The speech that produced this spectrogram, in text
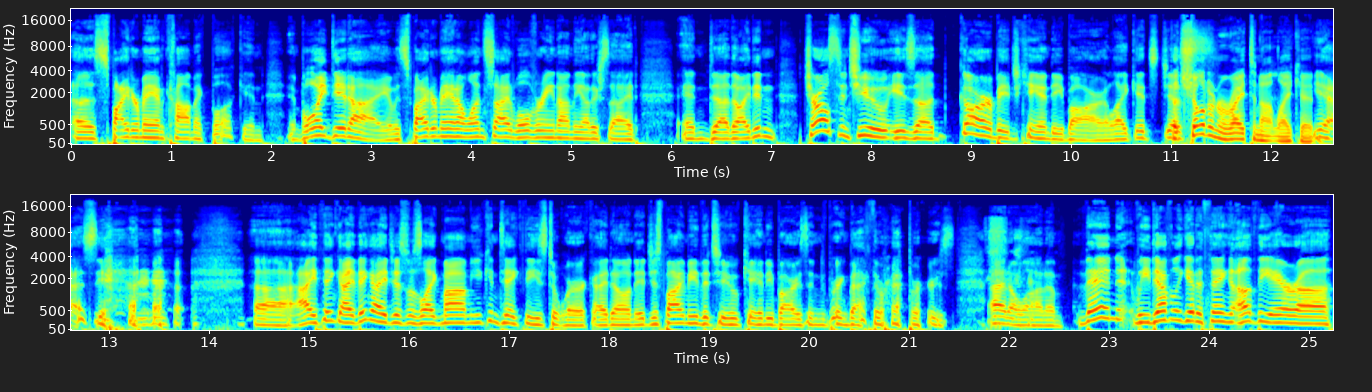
a Spider-Man comic book. And and boy, did I! It was Spider-Man on one side, Wolverine on the other side. And uh, though I didn't, Charleston Chew is a garbage candy bar. Like it's just the children are right to not like it. Yes, yeah. uh, I think I think I just was like, Mom, you can take these to work. I don't. It, just buy me the two candy bars and bring back the wrappers. I don't want them. then we definitely get a thing of the era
